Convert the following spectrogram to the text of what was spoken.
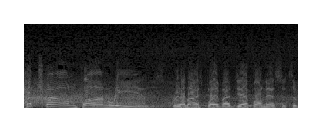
touchdown, Vaughn Reeves. Real nice play by Jeff on this. It's a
